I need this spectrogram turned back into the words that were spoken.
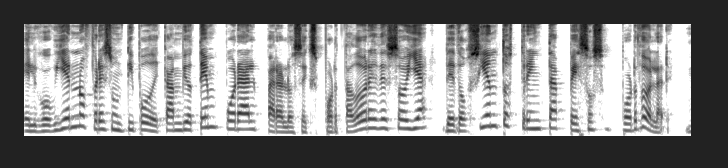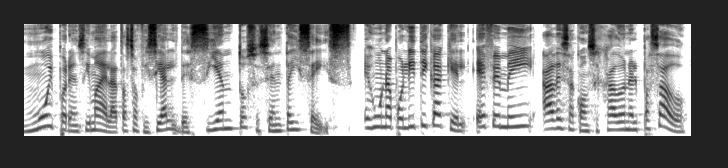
el gobierno ofrece un tipo de cambio temporal para los exportadores de soya de 230 pesos por dólar, muy por encima de la tasa oficial de 166. Es una política que el FMI ha desaconsejado en el pasado.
